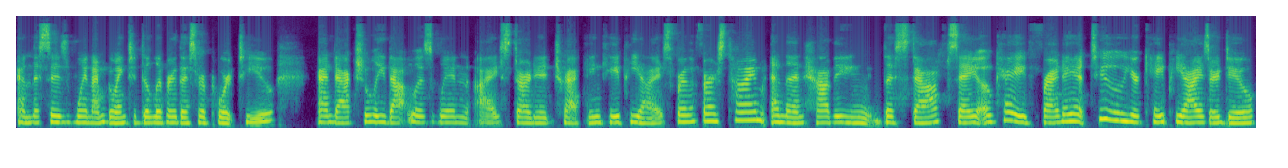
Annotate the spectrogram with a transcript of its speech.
And this is when I'm going to deliver this report to you. And actually, that was when I started tracking KPIs for the first time and then having the staff say, okay, Friday at two, your KPIs are due.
